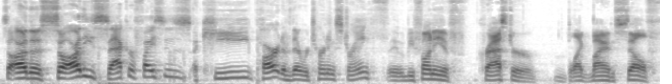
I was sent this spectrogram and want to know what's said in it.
So are those so are these sacrifices a key part of their returning strength? It would be funny if Craster, like by himself,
